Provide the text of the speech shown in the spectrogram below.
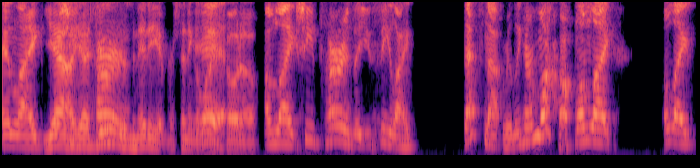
and like Yeah, yeah. Julie was an idiot for sending a Yeah. live photo. I'm like, she turns and you see like that's not really her mom. I'm like, I'm like,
